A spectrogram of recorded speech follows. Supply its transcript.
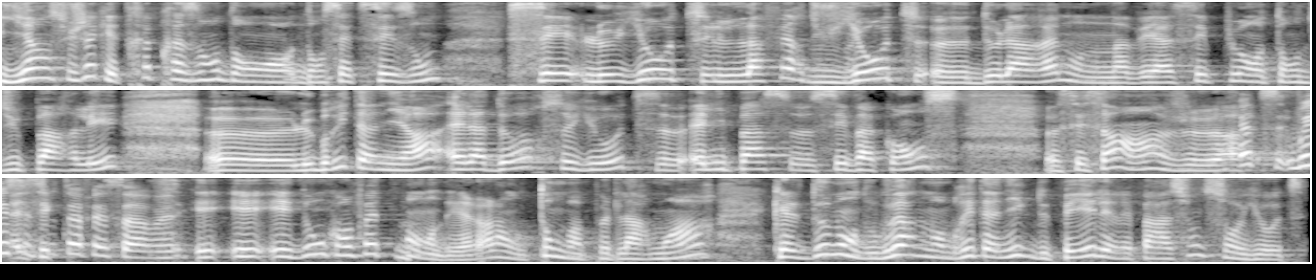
Il y a un sujet qui est très présent dans, dans cette saison c'est le yacht, l'affaire du yacht euh, de la reine, on en avait assez peu entendu parler. Euh, le Britannia, elle adore ce yacht, elle y passe ses vacances. Euh, c'est ça, hein je... en fait, Oui, c'est tout à fait ça. Oui. Et, et, et, donc, en fait, et alors là, on tombe un peu de l'armoire, qu'elle demande au gouvernement britannique de payer les réparations de son yacht.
